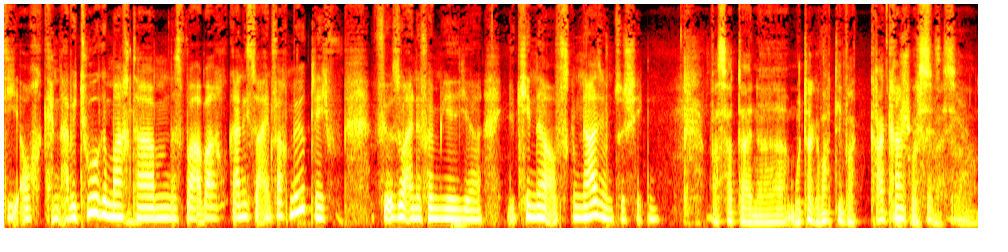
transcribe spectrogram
die auch kein Abitur gemacht haben. Das war aber auch gar nicht so einfach möglich für so eine Familie, die Kinder aufs Gymnasium zu schicken. Was hat deine Mutter gemacht? Die war Krankenschwester. Krankenschwester ja.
